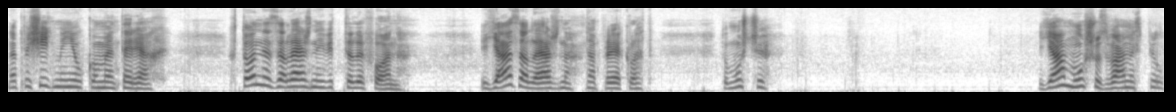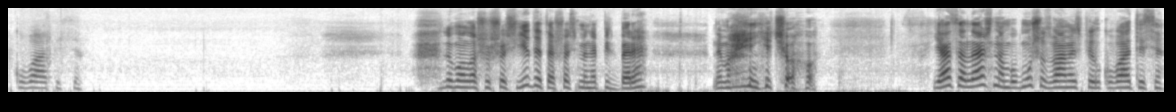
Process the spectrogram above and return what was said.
напишіть мені в коментарях, хто незалежний від телефона. Я залежна, наприклад, тому що я мушу з вами спілкуватися. Думала, що щось їде, та щось мене підбере. Немає нічого. Я залежна, бо мушу з вами спілкуватися.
